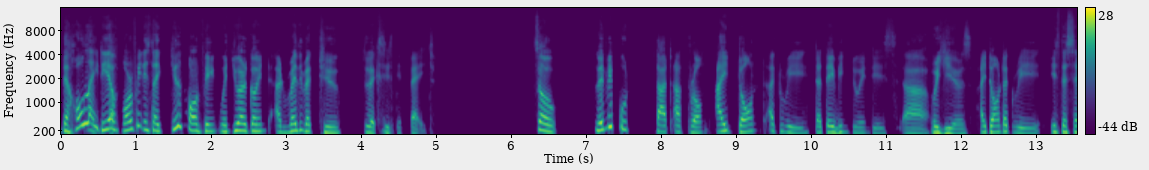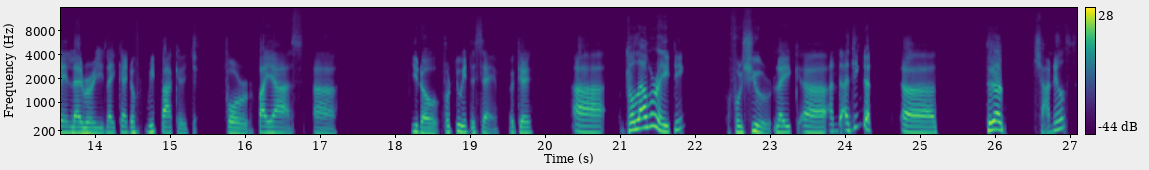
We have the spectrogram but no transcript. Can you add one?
the whole idea of morphing is like use morphing when you are going and redirect to to the existing page. So let me put that up front. I don't agree that they've been doing this uh, for years. I don't agree it's the same library, like kind of repackaged for by us, uh, you know, for doing the same. Okay, uh, collaborating for sure. Like, uh, and I think that uh, there are channels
